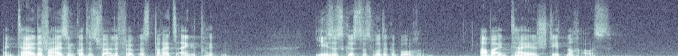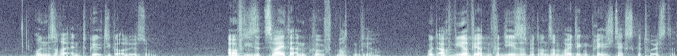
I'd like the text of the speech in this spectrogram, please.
Ein Teil der Verheißung Gottes für alle Völker ist bereits eingetreten. Jesus Christus wurde geboren. Aber ein Teil steht noch aus unsere endgültige Erlösung. Auf diese zweite Ankunft warten wir. Und auch wir werden von Jesus mit unserem heutigen Predigtext getröstet.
